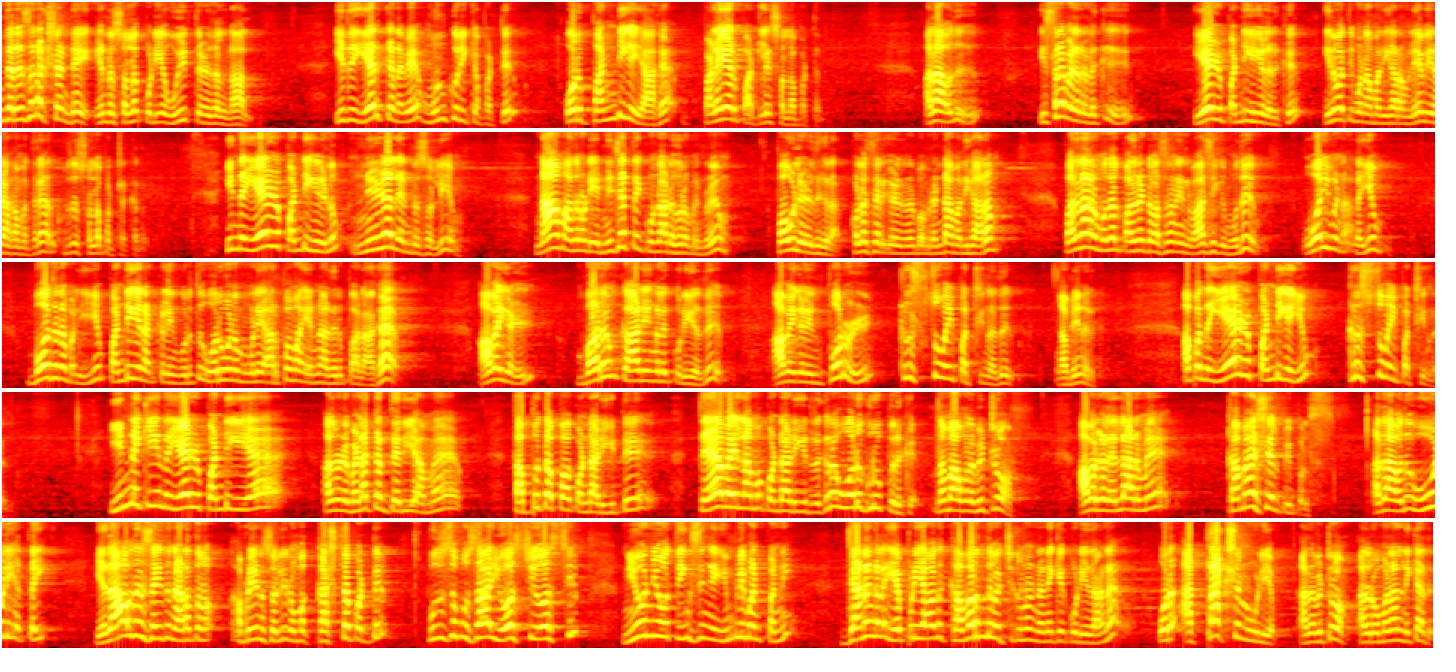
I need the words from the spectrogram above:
இந்த ரிசரக்ஷன் டே என்று சொல்லக்கூடிய உயிர்த்தெழுதல் நாள் இது ஏற்கனவே முன்குறிக்கப்பட்டு ஒரு பண்டிகையாக பழைய ஏற்பாட்டிலே சொல்லப்பட்டது. அதாவது இஸ்ரவேலர்களுக்கு ஏழு பண்டிகைகள் இருக்குது இருபத்தி மூணாம் அதிகாரம் லேவியராகமத்தில் அது குறித்து சொல்லப்பட்டிருக்கிறது. இந்த ஏழு பண்டிகைகளும் நிழல் என்று சொல்லியும் நாம் அதனுடைய நிஜத்தை கொண்டாடுகிறோம் என்றும் பவுல் எழுதுகிறார். கொலசேர்க்கு நிருபம் ரெண்டாம் அதிகாரம் பதினாறு முதல் பதினெட்டு வசனங்களில் வாசிக்கும் போது ஓய்வு நாளையும் போஜன பலியையும் பண்டிகை நாட்களையும் குறித்து ஒருவனும் உங்களை அற்பமாக எண்ணாதிருப்பானாக. அவைகள் வரும் காரியங்களுக்குரியது. அவைகளின் பொருள் கிறிஸ்துவை பற்றினது அப்படின்னு இருக்கு. அப்போ இந்த ஏழு பண்டிகையும் கிறிஸ்துவை பற்றினது. இன்னைக்கு இந்த ஏழு பண்டிகையை அதனுடைய விளக்கம் தெரியாமல் தப்பு தப்பாக கொண்டாடிக்கிட்டு தேவையில்லாமல் கொண்டாடிக்கிட்டு இருக்கிற ஒரு குரூப் இருக்குது நம்ம அவங்கள விட்டுருவோம். அவர்கள் எல்லாருமே கமர்ஷியல் பீப்புள்ஸ் அதாவது ஊழியத்தை ஏதாவது செய்து நடத்தணும் அப்படின்னு சொல்லி ரொம்ப கஷ்டப்பட்டு புதுசு புதுசாக யோசித்து யோசித்து நியூ நியூ திங்ஸுங்க இம்ப்ளிமெண்ட் பண்ணி ஜனங்களை எப்படியாவது கவர்ந்து வச்சுக்கணும்னு நினைக்கக்கூடியதான ஒரு அட்ராக்ஷன் ஊழியம். அதை விட்டுருவோம். அது ரொம்ப நாள் நிற்காது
